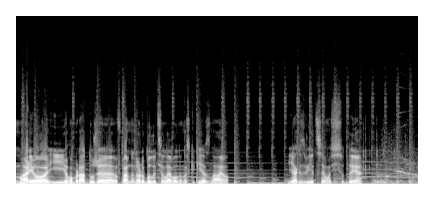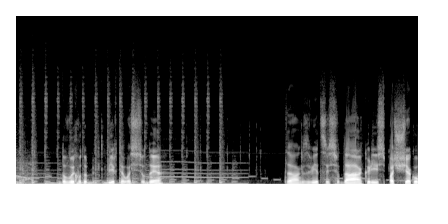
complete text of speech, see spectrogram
Маріо і його брат дуже впевнено робили ці левели, наскільки я знаю. Як звідси ось сюди. До виходу бігти ось сюди. Так, звідси сюди, крізь пащеку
